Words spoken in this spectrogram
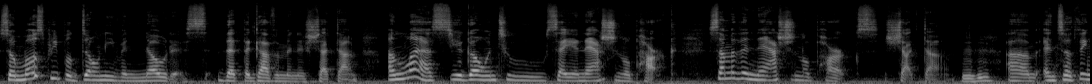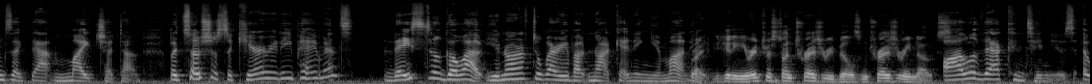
So most people don't even notice that the government is shut down unless you're going to, say, a national park. Some of the national parks shut down. Um, and so things like that might shut down. But Social Security payments, they still go out. You don't have to worry about not getting your money. Right. You're getting your interest on treasury bills and treasury notes. all of that continues Uh,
